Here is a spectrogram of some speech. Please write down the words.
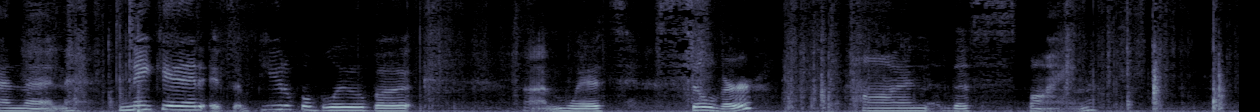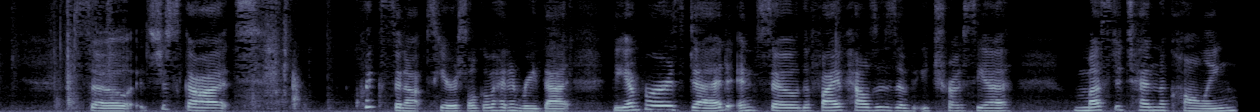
And then Naked, it's a beautiful blue book um, with silver on the spine. So it's just got quick synopsis here, so I'll go ahead and read that. The emperor is dead, and so the five houses of Etrosia must attend the calling,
